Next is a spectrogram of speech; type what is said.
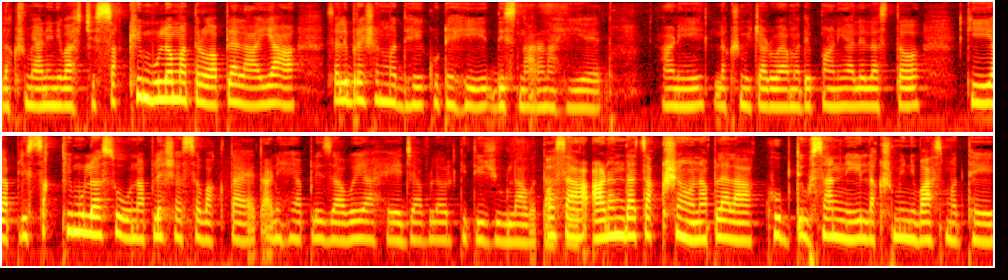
लक्ष्मी आणि निवासची सख्खी मुलं मात्र आपल्याला या सेलिब्रेशनमध्ये कुठेही दिसणार नाही आहेत आणि लक्ष्मीच्या डोळ्यामध्ये पाणी आलेलं असतं की आपली सख्खी मुलं असून आपल्याशी असं वागतायत आणि हे आपले जावई आहे जे आपल्यावर किती जीव लावत असा आनंदाचा क्षण आपल्याला खूप दिवसांनी लक्ष्मी निवासमध्ये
